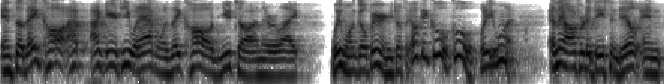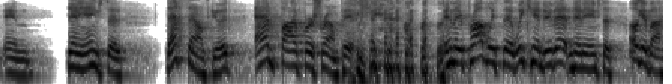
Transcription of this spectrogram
And so they called. I, I guarantee you, what happened was they called Utah and they were like, "We want Gobert." And Utah's like, "Okay, cool, cool. What do you want?" And they offered a decent deal. And and Danny Ainge said, "That sounds good." Add five first round picks. and they probably said, We can't do that. And Danny Ainge said, Okay, bye.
